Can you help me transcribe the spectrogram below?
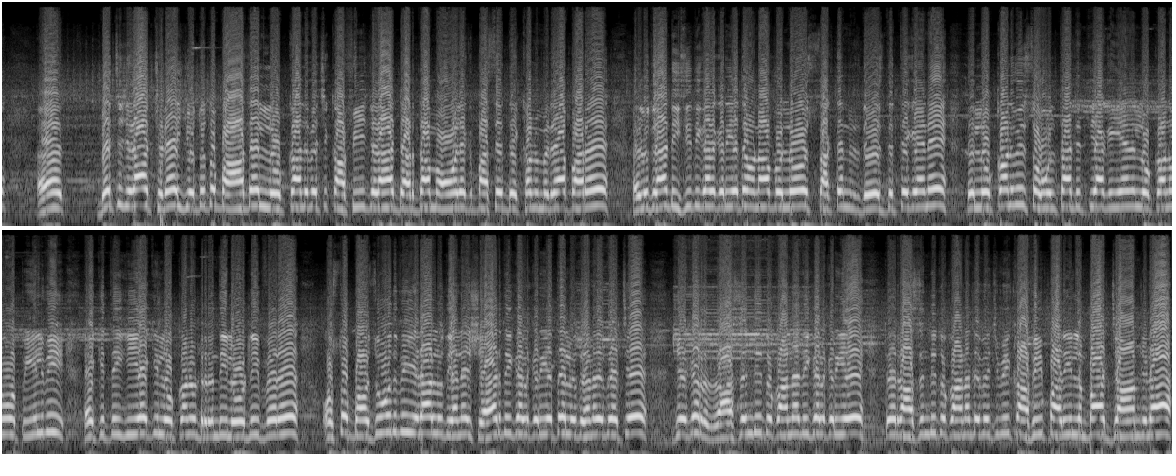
ਅ, ਵਿੱਚ ਜਿਹੜਾ ਛੜਿਆ ਯੁੱਧ ਤੋਂ ਬਾਅਦ ਲੋਕਾਂ ਦੇ ਵਿੱਚ ਕਾਫੀ ਜਿਹੜਾ ਡਰ ਦਾ ਮਾਹੌਲ ਇੱਕ ਪਾਸੇ ਦੇਖਣ ਨੂੰ ਮਿਲ ਰਿਹਾ, ਪਰ ਲੁਧਿਆਣਾ ਡੀਸੀ ਦੀ ਗੱਲ ਕਰੀਏ ਤਾਂ ਉਹਨਾਂ ਵੱਲੋਂ ਸਖਤ ਨਿਰਦੇਸ਼ ਦਿੱਤੇ ਗਏ ਨੇ ਤੇ ਲੋਕਾਂ ਨੂੰ ਵੀ ਸਹੂਲਤਾਂ ਦਿੱਤੀਆਂ ਗਈਆਂ ਨੇ। ਲੋਕਾਂ ਨੂੰ ਅਪੀਲ ਵੀ ਇਹ ਕੀਤੀ ਗਈ ਹੈ ਕਿ ਲੋਕਾਂ ਨੂੰ ਡਰਨ ਦੀ ਲੋੜ ਨਹੀਂ। ਫਿਰ ਉਸ ਤੋਂ ਬਾਵਜੂਦ ਵੀ ਜਿਹੜਾ ਲੁਧਿਆਣੇ ਸ਼ਹਿਰ ਦੀ ਗੱਲ ਕਰੀਏ ਤੇ ਲੁਧਿਆਣਾ ਦੇ ਵਿੱਚ ਜੇਕਰ ਰਾਸ਼ਨ ਦੀ ਦੁਕਾਨਾਂ ਦੀ ਗੱਲ ਕਰੀਏ ਤੇ ਰਾਸ਼ਨ ਦੀ ਦੁਕਾਨਾਂ ਦੇ ਵਿੱਚ ਵੀ ਕਾਫੀ ਭਾਰੀ ਲੰਬਾ ਜਾਮ ਜਿਹੜਾ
